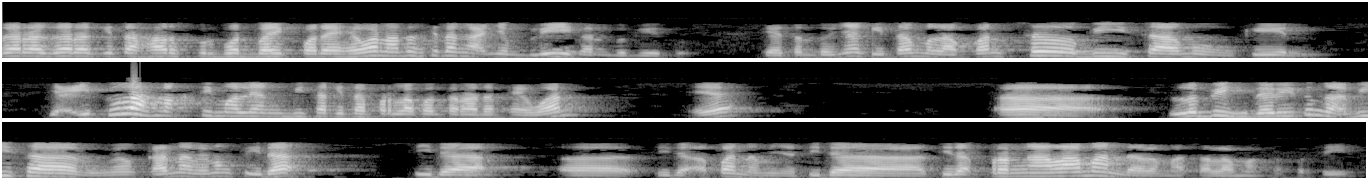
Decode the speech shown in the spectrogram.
gara-gara kita harus berbuat baik pada hewan atas kita nggak nyembelih kan begitu. Ya tentunya kita melakukan sebisa mungkin. Ya itulah maksimal yang bisa kita perlakukan terhadap hewan. Ya, uh, lebih dari itu nggak bisa, karena memang tidak tidak uh, tidak apa namanya tidak tidak pengalaman dalam masalah-masalah seperti ini.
